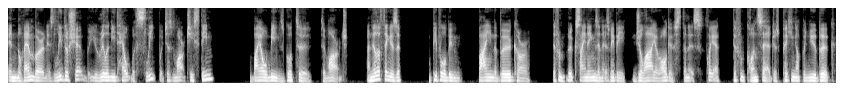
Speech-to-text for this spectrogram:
in November and it's leadership, but you really need help with sleep, which is March's theme, by all means, go to, to March. And the other thing is if people have been buying the book or different book signings and it's maybe July or August, then it's quite a different concept, just picking up a new book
